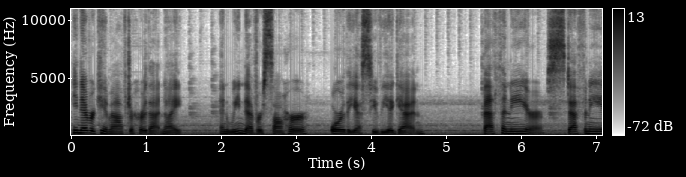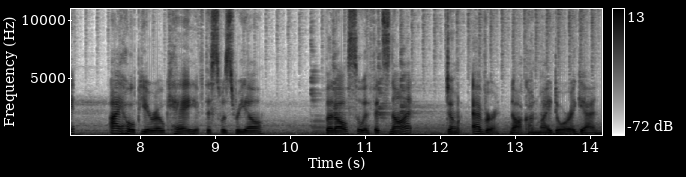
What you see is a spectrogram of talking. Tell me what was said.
He never came after her that night, and we never saw her or the SUV again. Bethany or Stephanie, I hope you're okay if this was real. But also, if it's not, don't ever knock on my door again.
